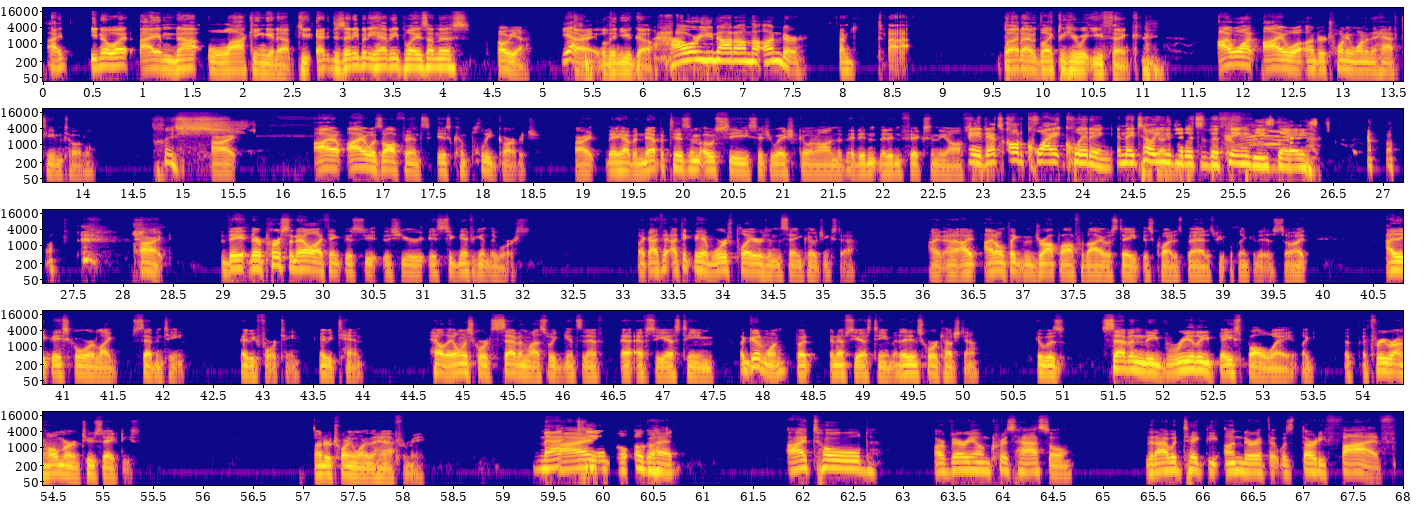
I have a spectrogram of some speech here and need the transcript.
I. You know what? I am not locking it up. Do you, does anybody have any plays on this? Oh yeah. Yeah. All right. Well, then you go. How are you not on the under? I'm. Uh, but I would like to hear what you think. I want Iowa under 21 and a half team total. All right. I, Iowa's offense is complete garbage. All right. They have a nepotism OC situation going on that they didn't they didn't fix in the offseason. Hey, that's called quiet quitting, and they tell you that it's the thing these days. All right. They their personnel, I think this this year is significantly worse. Like I, th- I think they have worse players in the same coaching staff. I I, I don't think the drop off with Iowa State is quite as bad as people think it is. So I I think they score like 17, maybe 14, maybe 10. Hell, they only scored seven last week against an F- FCS team, a good one, but an FCS team, and they didn't score a touchdown. It was seven the really baseball way, like a, a three run homer and two safeties. Under 21 and a half for me. Matt I- Campbell. Oh, go ahead. I told our very own Chris Hassel that I would take the under if it was 35.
